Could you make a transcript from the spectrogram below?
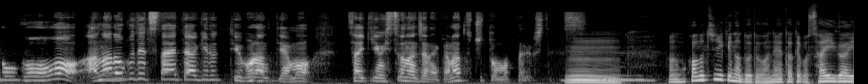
情報をアナログで伝えてあげるっていうボランティアも、最近は必要なんじゃないかなとちょっと思ったりはしてます。あの他の地域などではね、例えば災害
